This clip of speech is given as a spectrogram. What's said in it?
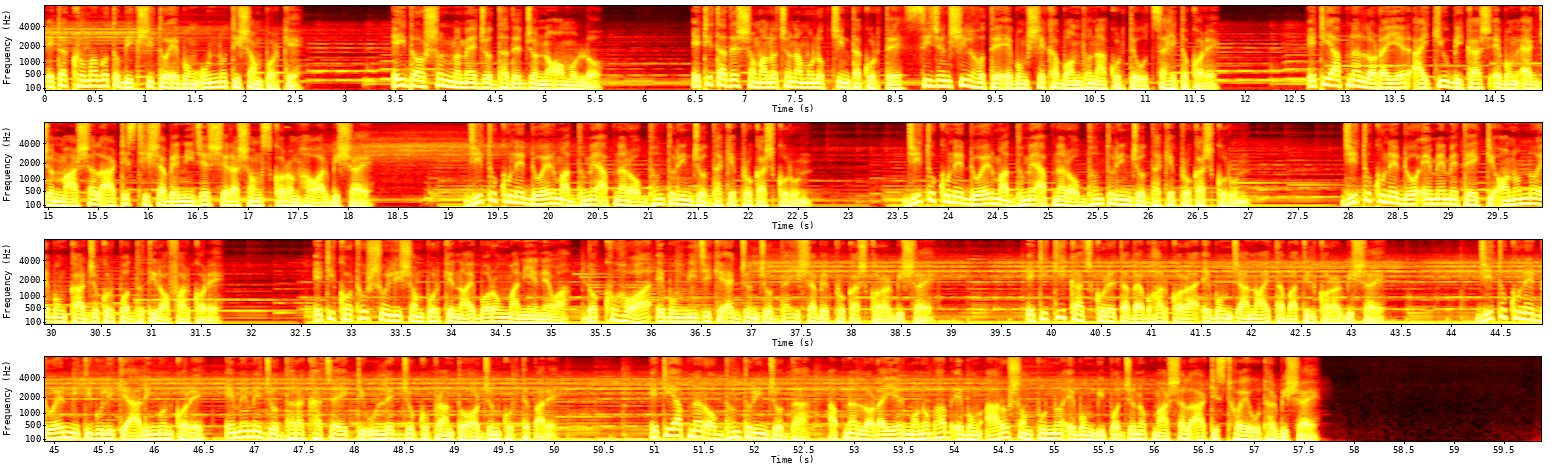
এটা ক্রমাগত বিকশিত এবং উন্নতি সম্পর্কে। এই দর্শন মেমে যোদ্ধাদের জন্য অমূল্য। এটি তাদের সমালোচনামূলক চিন্তা করতে, সৃজনশীল হতে এবং শেখা বন্ধ না করতে উৎসাহিত করে। এটি আপনার লড়াইয়ের আইকিউ বিকাশ এবং একজন মার্শাল আর্টিস্ট হিসাবে নিজের সেরা সংস্করণ হওয়ার বিষয়ে। জিতু কুনে ডোয়ের মাধ্যমে আপনার অভ্যন্তরীণ যোদ্ধাকে প্রকাশ করুন। জিতু কুনে ডোয়ের মাধ্যমে আপনার অভ্যন্তরীণ যোদ্ধাকে প্রকাশ করুন। জিতু কুনে ডো এমএমএতে একটি অনন্য এবং কার্যকর পদ্ধতির অফার করে। এটি কঠোর শৈলী সম্পর্কে নয়, বরং মানিয়ে নেওয়া, দক্ষ হওয়া এবং নিজেকে একজন যোদ্ধা হিসাবে প্রকাশ করার বিষয়ে। এটি কি কাজ করে তা ব্যবহার করা এবং যা নয় তা বাতিল করার বিষয়ে। জিতু কুনে ডোয়ের নীতিগুলিকে আলিঙ্গন করে এমএমএ যোদ্ধারা খাঁচায় একটি উল্লেখযোগ্য প্রান্ত অর্জন করতে পারে। এটি আপনার অভ্যন্তরীণ যোদ্ধা, আপনার লড়াইয়ের মনোভাব এবং আরও সম্পূর্ণ এবং বিপজ্জনক মার্শাল আর্টিস্ট হয়ে ওঠার বিষয়ে।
